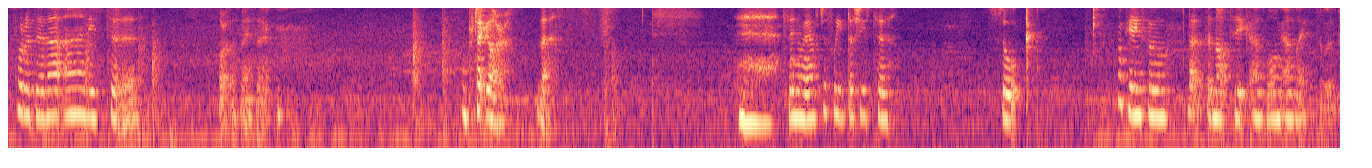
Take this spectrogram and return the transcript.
Before I do that, I need to sort this mess out. In particular, this. Does anyone else just leave dishes to soak? Okay, so that did not take as long as I thought it would.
